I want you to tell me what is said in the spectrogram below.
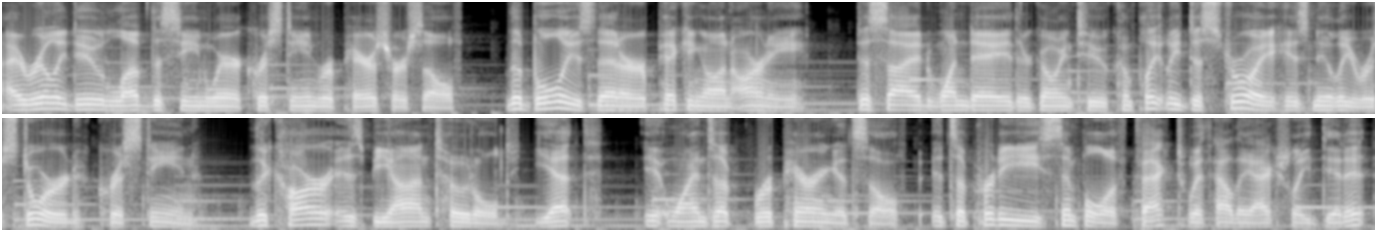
I really do love the scene where Christine repairs herself. The bullies that are picking on Arnie decide one day they're going to completely destroy his newly restored Christine. The car is beyond totaled, yet it winds up repairing itself. It's a pretty simple effect with how they actually did it,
